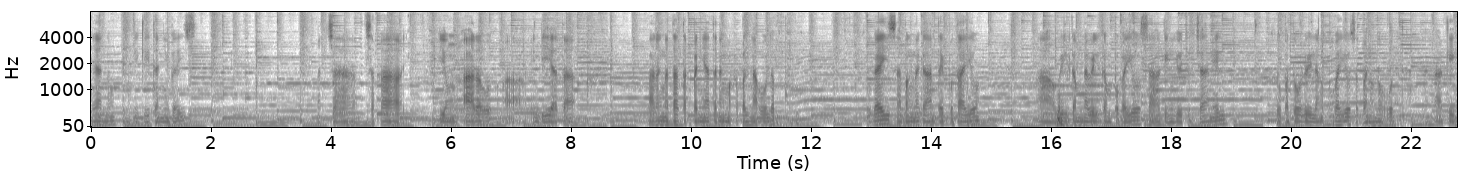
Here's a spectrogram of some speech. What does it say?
Ayan no, makikita nyo guys. At sa saka yung araw ah, hindi yata parang natatakpan yata ng makapal na ulap. So guys, habang nag-aantay po tayo, ah, welcome na welcome po kayo sa aking YouTube channel. So patuloy lang po kayo sa panonood ng aking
